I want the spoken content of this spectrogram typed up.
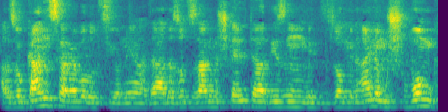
also ganz revolutionär. Da, sozusagen stellt er diesen mit, so mit einem Schwung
